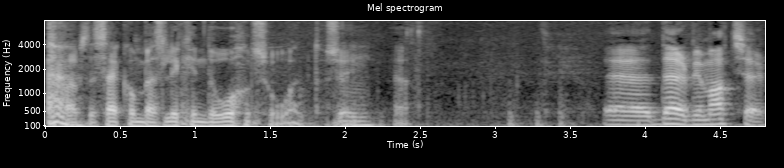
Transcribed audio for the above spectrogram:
perhaps the second best league in the world, so what to say. Mm. Yeah. Eh, derbymatcher.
